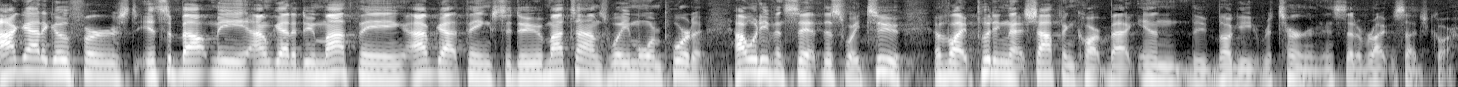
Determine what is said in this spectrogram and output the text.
I got to go first. It's about me. I've got to do my thing. I've got things to do. My time's way more important. I would even say it this way, too, of like putting that shopping cart back in the buggy return instead of right beside your car.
